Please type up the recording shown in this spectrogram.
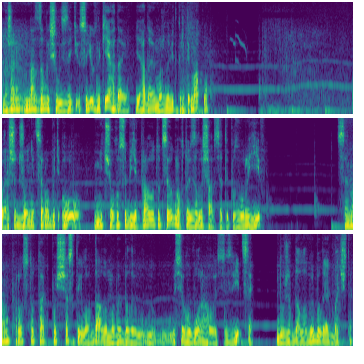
На жаль, у нас залишились союзники. Я гадаю, я гадаю, можна відкрити мапу. Перше Джоні це робить. О, нічого собі. Як правило, тут все одно хтось залишався, типу, з ворогів. Це нам просто так пощастило. Вдало ми вибили усього ворога ось звідси. Дуже вдало вибили, як бачите.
